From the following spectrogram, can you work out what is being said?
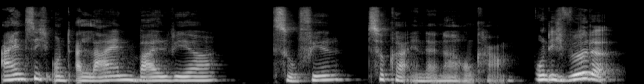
einzig und allein, weil wir zu viel Zucker in der Nahrung haben. Und ich würde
